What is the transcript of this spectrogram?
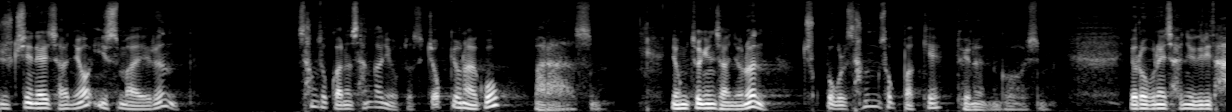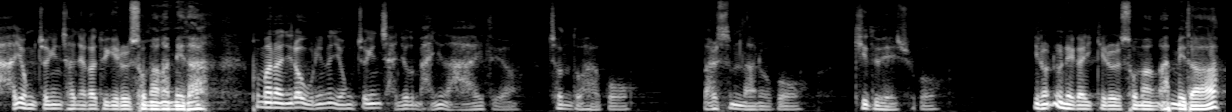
육신의 자녀 이스마엘은 상속과는 상관이 없어서 쫓겨나고 말았습니다. 영적인 자녀는 축복을 상속받게 되는 것입니다. 여러분의 자녀들이 다 영적인 자녀가 되기를 소망합니다. 뿐만 아니라 우리는 영적인 자녀도 많이 낳아야 돼요. 전도하고 말씀 나누고 기도해 주고 이런 은혜가 있기를 소망합니다.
